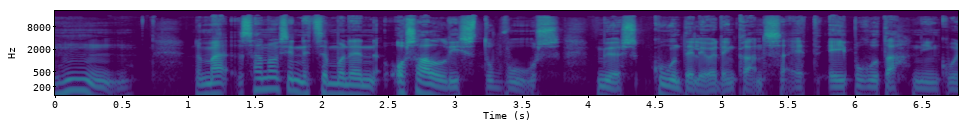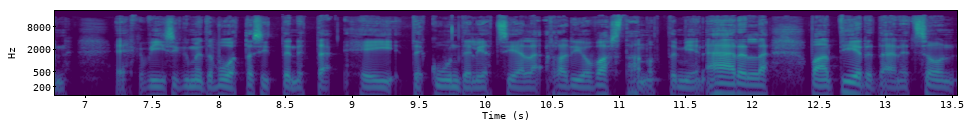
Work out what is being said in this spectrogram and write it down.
Hmm. No mä sanoisin, että semmoinen osallistuvuus myös kuuntelijoiden kanssa, että ei puhuta niin kuin ehkä 50 vuotta sitten, että hei te kuuntelijat siellä radiovastaanottamien äärellä, vaan tiedetään, että se on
